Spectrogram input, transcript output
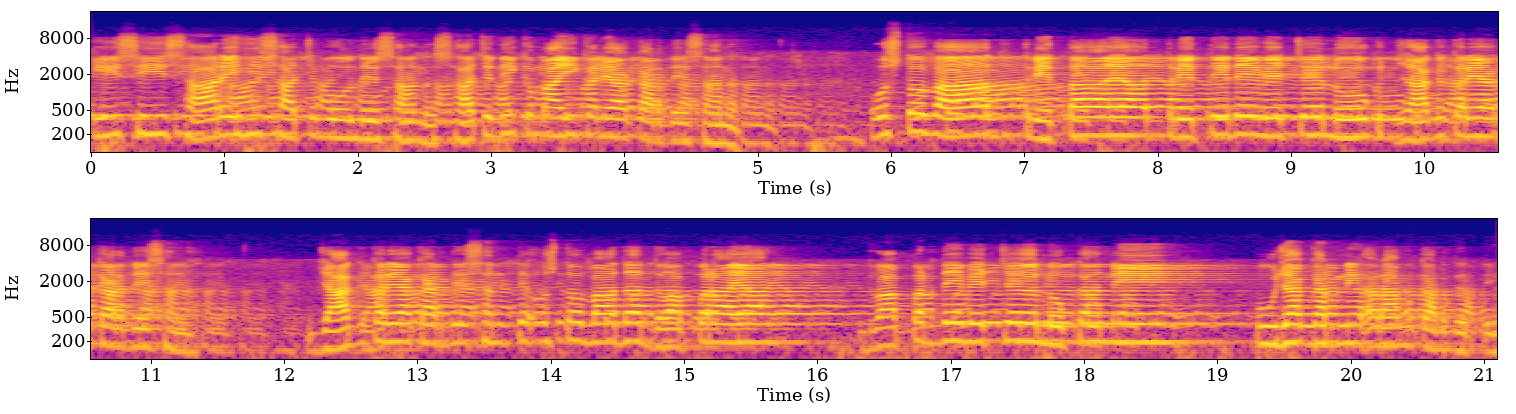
ਕੀ ਸੀ? ਸਾਰੇ ਹੀ ਸੱਚ ਬੋਲਦੇ ਸਨ, ਸੱਚ ਦੀ ਕਮਾਈ ਕਰਿਆ ਕਰਦੇ ਸਨ। ਉਸ ਤੋਂ ਬਾਅਦ ਤ੍ਰੇਤਾ ਆਇਆ, ਤ੍ਰੇਤੇ ਦੇ ਵਿੱਚ ਲੋਕ ਜਗ ਕਰਿਆ ਕਰਦੇ ਸਨ। ਜਗ ਕਰਿਆ ਕਰਦੇ ਸਨ ਤੇ ਉਸ ਤੋਂ ਬਾਅਦ ਦੁਆਪਰ ਆਇਆ। ਦੁਆਪਰ ਦੇ ਵਿੱਚ ਲੋਕਾਂ ਨੇ ਪੂਜਾ ਕਰਨੀ ਆਰੰਭ ਕਰ ਦਿੱਤੀ।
